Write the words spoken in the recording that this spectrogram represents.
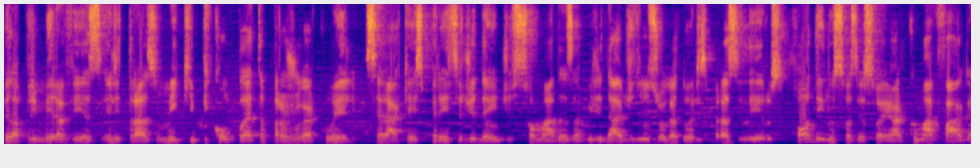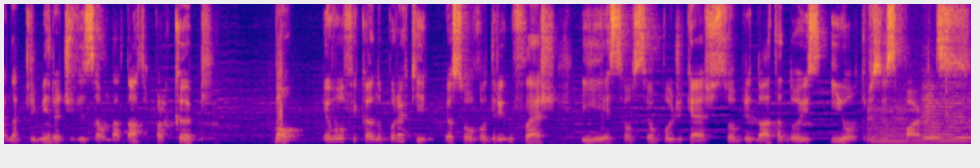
Pela primeira vez, ele traz uma equipe completa para jogar com ele. Será que a experiência de Dendy, somada às habilidades dos jogadores brasileiros, podem nos fazer sonhar com uma vaga na primeira divisão da Dota Pro Cup? Bom, eu vou ficando por aqui. Eu sou o Rodrigo Flash e esse é o seu podcast sobre Dota 2 e outros esportes.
